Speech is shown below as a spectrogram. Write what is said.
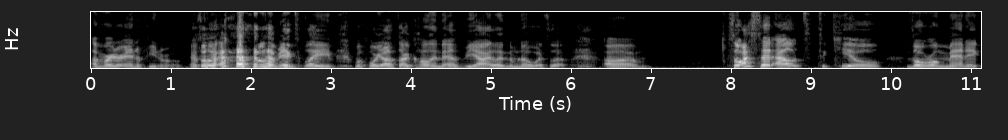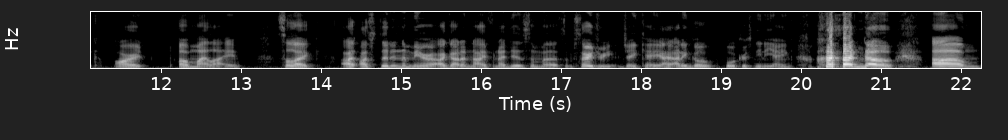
a murder and a funeral. And so let me explain before y'all start calling the FBI, letting them know what's up. Um, so I set out to kill the romantic part of my life. So like. I, I stood in the mirror. I got a knife and I did some uh, some surgery. Jk, I, I didn't go full Cristina Yang. no, um,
